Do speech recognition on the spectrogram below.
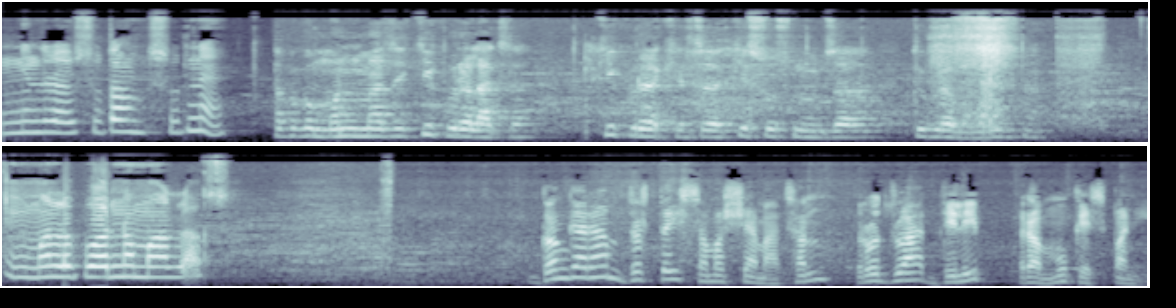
निन्द्रा सुताउनु सुत्ने? तपाईँको मनमा चाहिँ के कुरा लाग्छ? के कुरा खेल्छ? के सोच्नुहुन्छ? त्यो कुरा भन्नुहोस् न। मलाई पढ्न मन लाग्छ। गङ्गाराम जस्तै समस्यामा छन् रोज्वा दिलीप र मुकेश पनि।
